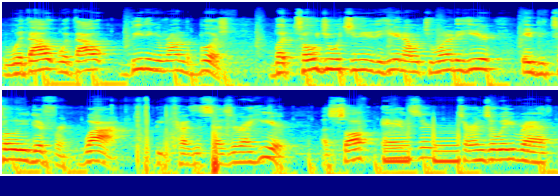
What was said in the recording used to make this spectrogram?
without without beating around the bush, but told you what you needed to hear, not what you wanted to hear, it'd be totally different. Why? Because it says it right here. A soft answer turns away wrath,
